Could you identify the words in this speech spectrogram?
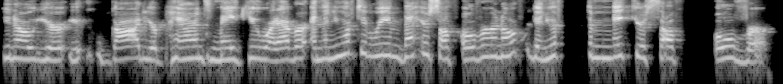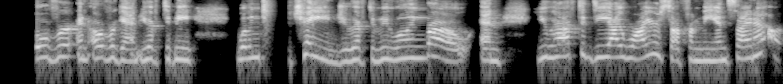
you know, your your- God, your parents make you whatever, and then you have to reinvent yourself over and over again. You have to make yourself over, over and over again. You have to be willing to change. You have to be willing to grow, and you have to DIY yourself from the inside out.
